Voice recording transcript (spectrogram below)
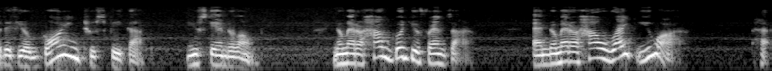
that if you're going to speak up, you stand alone. No matter how good your friends are, and no matter how right you are,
